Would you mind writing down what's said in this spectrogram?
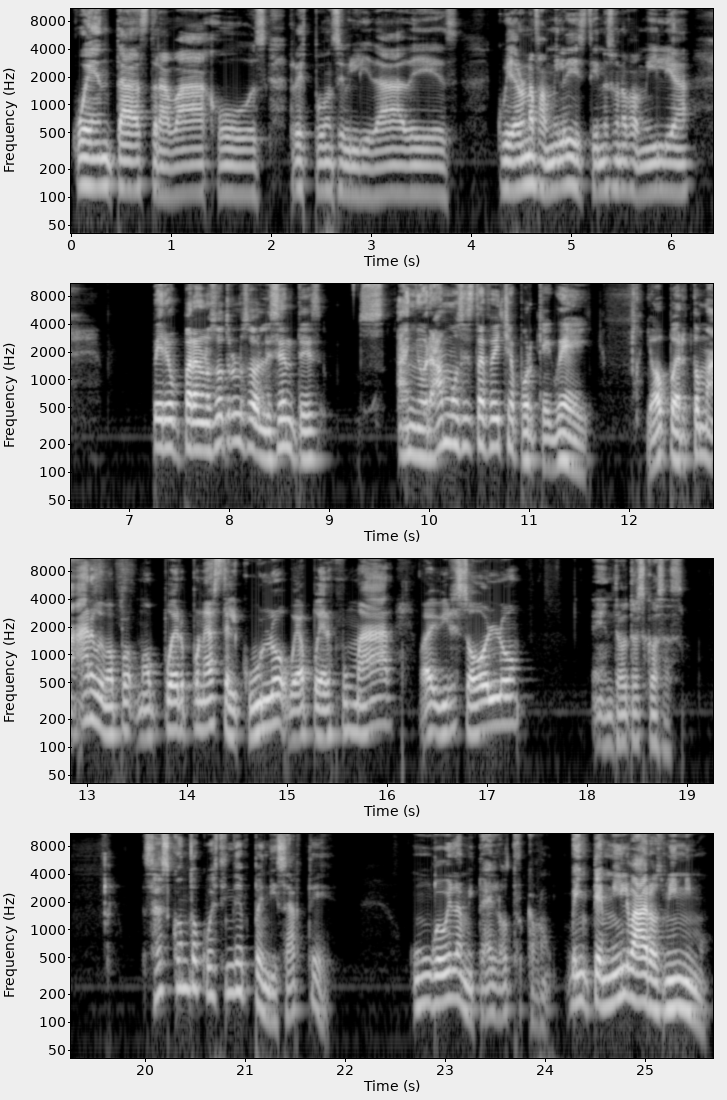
Cuentas, trabajos, responsabilidades, cuidar una familia y si tienes una familia. Pero para nosotros los adolescentes, añoramos esta fecha porque, güey, yo voy a poder tomar, güey, voy, voy a poder poner hasta el culo, voy a poder fumar, voy a vivir solo, entre otras cosas. ¿Sabes cuánto cuesta independizarte? Un huevo y la mitad del otro, cabrón. 20 mil varos mínimo.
